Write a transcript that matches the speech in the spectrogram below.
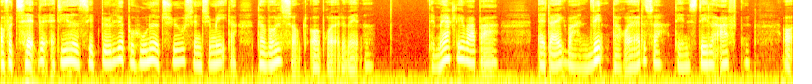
og fortalte, at de havde set bølger på 120 cm, der voldsomt oprørte vandet. Det mærkelige var bare, at der ikke var en vind, der rørte sig denne stille aften, og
